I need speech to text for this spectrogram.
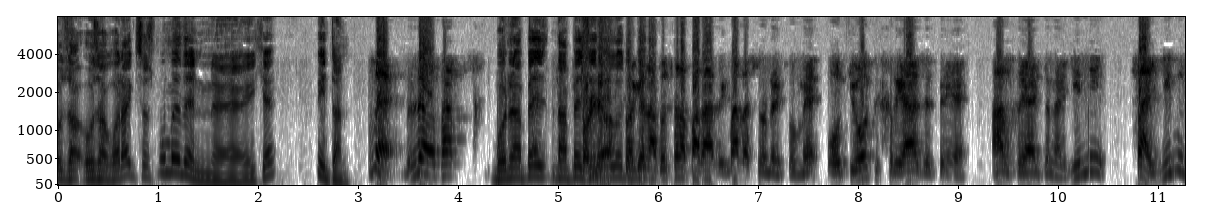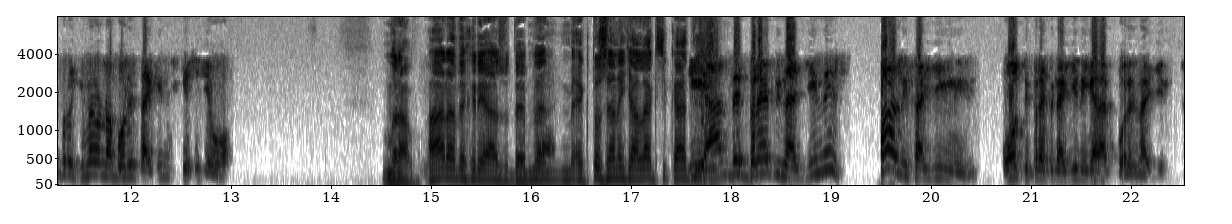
ο, Ζα- ο Ζαγοράκης, ας πούμε, δεν ε, είχε. Ήταν. Ναι, λέω, θα, Μπορεί να παίζει, να το παίζει λέω ρόλο. αυτό ότι- για να δώσω ένα παράδειγμα, να συνοηθούμε, ότι ό,τι χρειάζεται, αν χρειάζεται να γίνει, θα γίνει προκειμένου να μπορείς να γίνεις και εσύ και εγώ. Μπράβο. Άρα δεν χρειάζονται. Με- Εκτός αν έχει αλλάξει κάτι. Ή αν δεν πρέπει να γίνεις, πάλι θα γίνει ό,τι πρέπει να γίνει για να μην μπορείς να γίνεις.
